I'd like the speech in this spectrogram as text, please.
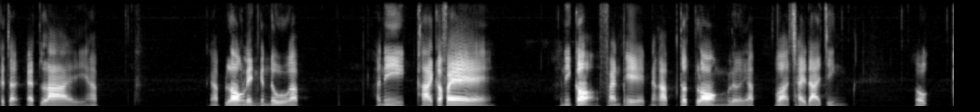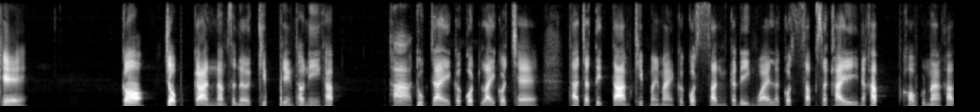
ก็จะแอดไลน์ครับนะครับลองเล่นกันดูครับ อันนี้ขายกาแฟ อันนี้ก็แฟนเพจนะครับ ทดลองเลยครับว่าใช้ได้จริง โอเค ก็จบการนำเสนอคลิปเพียงเท่านี้ครับ ถ้าถูกใจก็กดไลค์กดแชร์ ถ้าจะติดตามคลิปใหม่ๆ ก็กดสั่นกระดิ่งไว้และกด Subscribe นะครับ ขอบคุณมากครับ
